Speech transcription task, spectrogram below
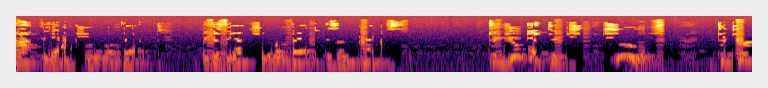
not the actual event, because the actual event is in the past. So you get to choose to turn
